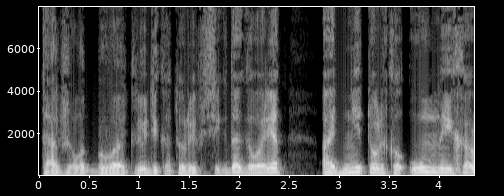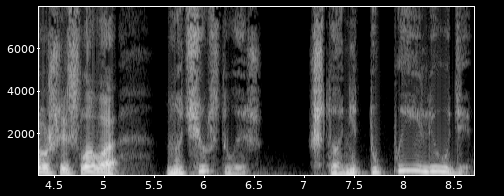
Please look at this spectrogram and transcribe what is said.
Так же вот бывают люди, которые всегда говорят одни только умные и хорошие слова, но чувствуешь, что они тупые люди.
